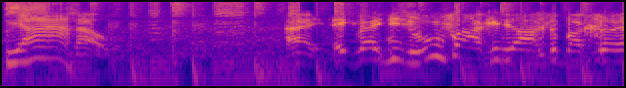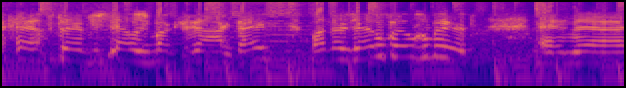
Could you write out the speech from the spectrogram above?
ja, Nou, hey, ik weet niet hoe vaak hij de achterbak eh, of de versnellingsbak geraakt heeft, maar er is heel veel gebeurd. En eh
